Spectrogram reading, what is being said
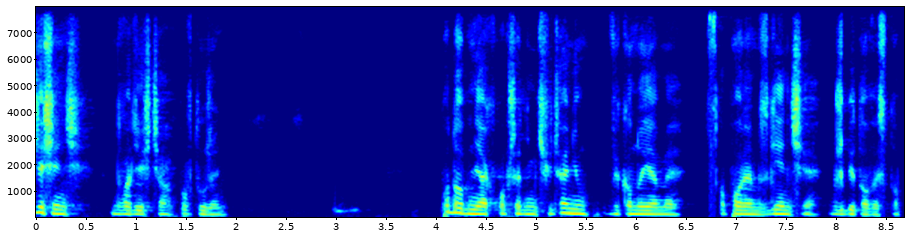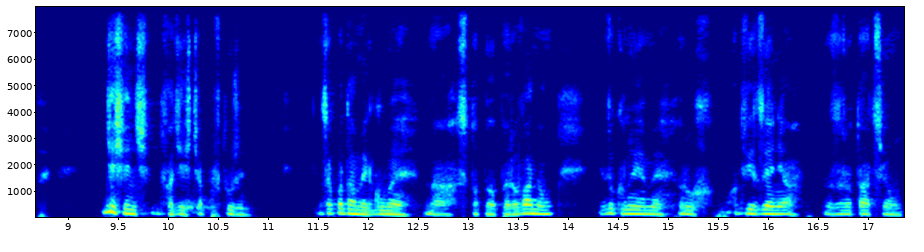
10-20 powtórzeń. Podobnie jak w poprzednim ćwiczeniu, wykonujemy z oporem zgięcie grzbietowe stopy. 10-20 powtórzeń. Zakładamy gumę na stopę operowaną i wykonujemy ruch odwiedzenia z rotacją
